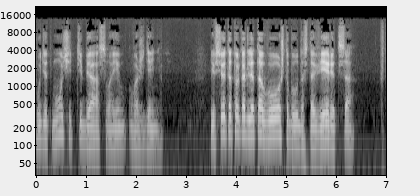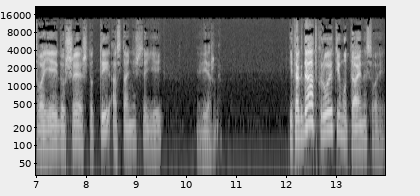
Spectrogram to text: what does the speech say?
будет мучить тебя своим вождением. И все это только для того, чтобы удостовериться в твоей душе, что ты останешься ей верным. И тогда откроет ему тайны свои.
